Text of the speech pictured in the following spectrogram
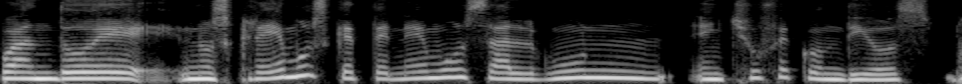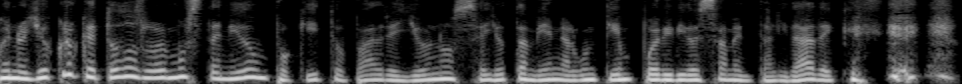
cuando eh, nos creemos que tenemos algún enchufe con Dios, bueno, yo creo que todos lo hemos tenido un poquito, padre. Yo no sé, yo también algún tiempo he vivido esa mentalidad de que,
